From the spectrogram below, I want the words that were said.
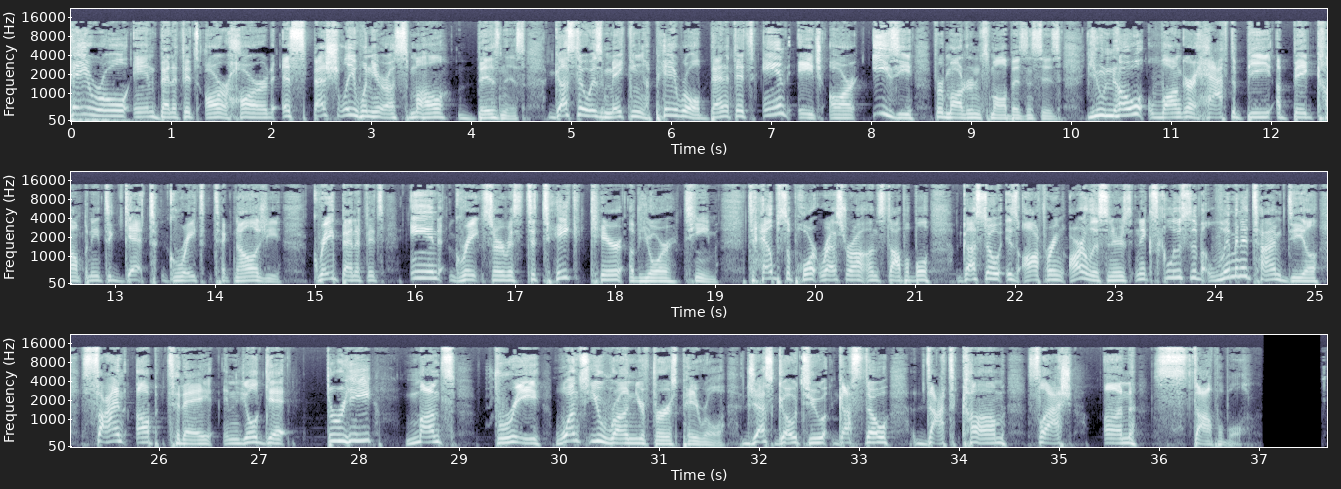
Payroll and benefits are hard, especially when you're a small business. Gusto is making payroll, benefits, and HR easy for modern small businesses. You no longer have to be a big company to get great technology, great benefits, and great service to take care of your team. To help support Restaurant Unstoppable, Gusto is offering our listeners an exclusive limited time deal. Sign up today and you'll get three months free once you run your first payroll. Just go to gusto.com slash unstoppable.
